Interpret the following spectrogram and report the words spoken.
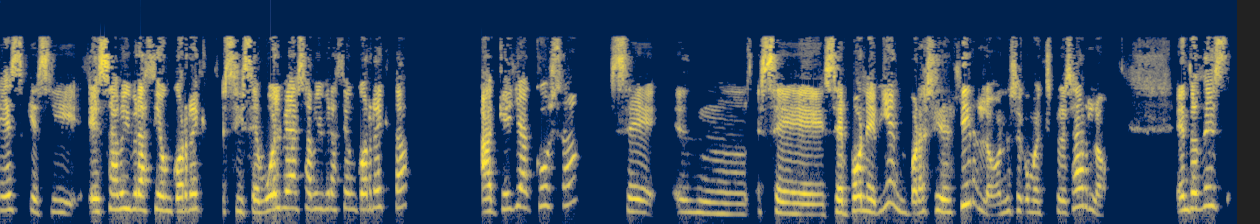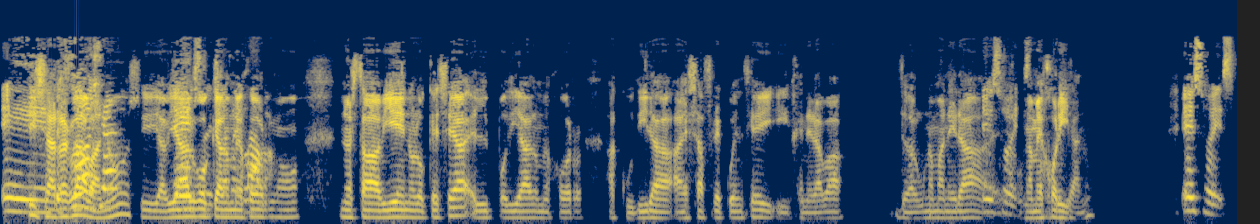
es que si esa vibración correcta, si se vuelve a esa vibración correcta, aquella cosa se, mm, se, pone bien, por así decirlo, no sé cómo expresarlo. Entonces. Eh, se arreglaba, ¿no? Si había algo que a lo mejor no, no, estaba bien o lo que sea, él podía a lo mejor acudir a, esa frecuencia y, generaba de alguna manera una mejoría, ¿no? Eso es.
